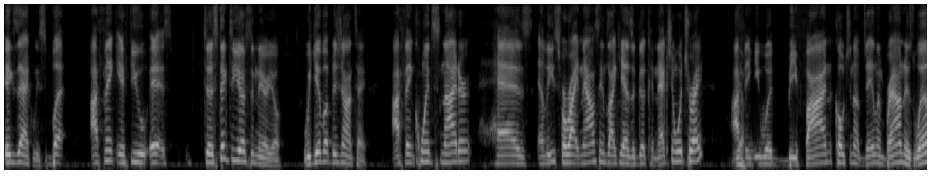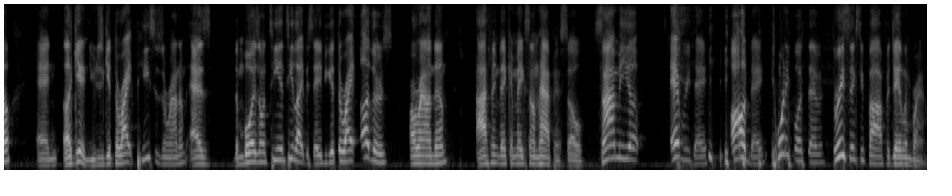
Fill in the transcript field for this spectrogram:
Exactly. But I think if you is to stick to your scenario, we give up Dejounte. I think Quin Snyder has, at least for right now, seems like he has a good connection with Trae. I Yeah. think he would be fine coaching up Jaylen Brown as well. And again, you just get the right pieces around them. As the boys on TNT like to say, if you get the right others around them, I think they can make something happen. So sign me up every day, all day, 24 7, 365 for Jaylen Brown.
